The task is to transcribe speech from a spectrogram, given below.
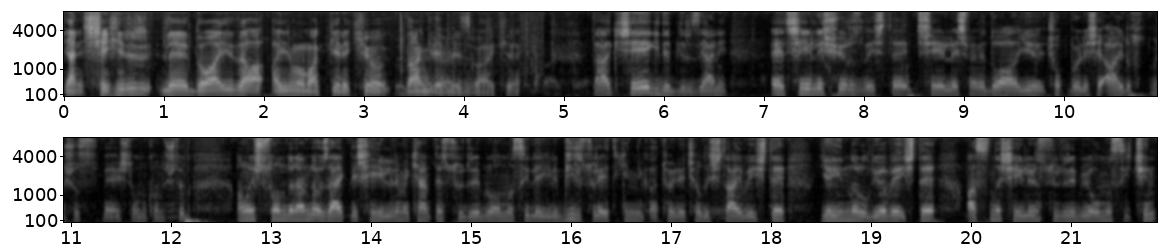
yani şehirle doğayı da a- ayırmamak gerekiyor. Dan girebiliriz belki. Belki şeye gidebiliriz yani. Evet şehirleşiyoruz ve işte şehirleşme ve doğayı çok böyle şey ayrı tutmuşuz ve işte onu konuştuk. Ama işte son dönemde özellikle şehirlerin ve kentlerin sürdürülebilir olmasıyla ilgili bir sürü etkinlik, atölye, çalıştay ve işte yayınlar oluyor ve işte aslında şehirlerin sürdürülebilir olması için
